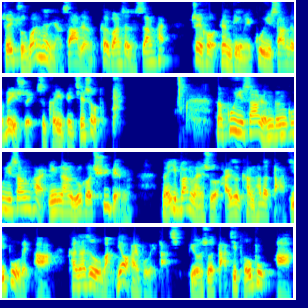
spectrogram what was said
所以，主观上讲杀人，客观上是伤害，最后认定为故意杀人的未遂是可以被接受的。那故意杀人跟故意伤害应当如何区别呢？那一般来说，还是看他的打击部位啊。看他是否往要害部位打击，比如说打击头部啊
